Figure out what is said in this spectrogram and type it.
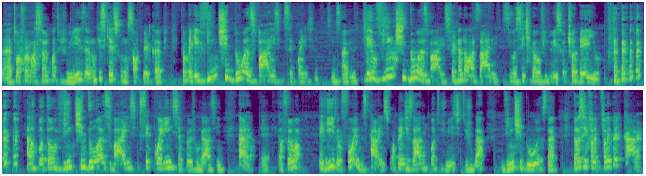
a tua formação enquanto juiz, eu nunca esqueço no South Beer Cup, que eu peguei 22 vais em sequência, assim, sabe? Veio 22 vais. Fernanda Lazari, se você estiver ouvindo isso, eu te odeio. Ela botou 22 vais em sequência para eu julgar, assim. Cara, é, foi uma terrível, foi, mas, cara, isso é um aprendizado enquanto juiz, de tu julgar 22, né? Então, assim, falei, falei para ele, cara,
